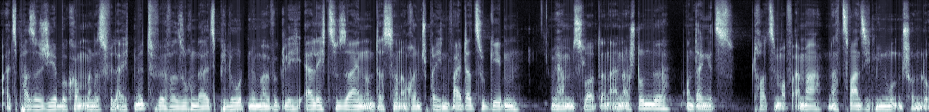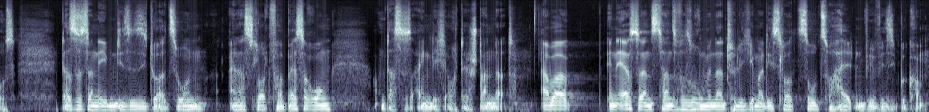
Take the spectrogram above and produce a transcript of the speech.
als Passagier bekommt man das vielleicht mit. Wir versuchen da als Piloten immer wirklich ehrlich zu sein und das dann auch entsprechend weiterzugeben. Wir haben einen Slot in einer Stunde und dann geht es trotzdem auf einmal nach 20 Minuten schon los. Das ist dann eben diese Situation einer Slotverbesserung und das ist eigentlich auch der Standard. Aber in erster Instanz versuchen wir natürlich immer die Slots so zu halten, wie wir sie bekommen.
